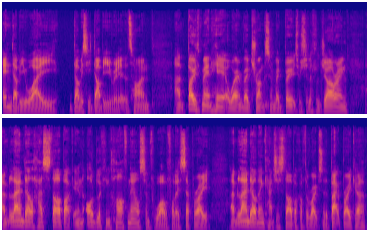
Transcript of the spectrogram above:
NWA WCW really at the time. Um, both men here are wearing red trunks and red boots, which are a little jarring. Um, Landel has Starbuck in an odd looking half Nelson for a while before they separate. Um, Landel then catches Starbuck off the ropes in the backbreaker,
